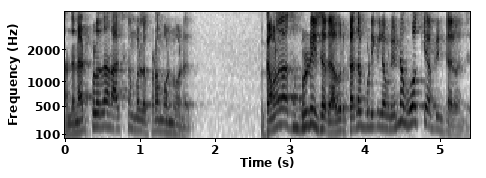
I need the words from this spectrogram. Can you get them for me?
அந்த நட்பில் தான் ராஜ்கமலில் படம் பண்ணுவார் கமலஹாசன் ப்ரொடியூசர் அவர் கதை பிடிக்கல அப்படின்னா ஓகே அப்படின்ட்டார் வந்து.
